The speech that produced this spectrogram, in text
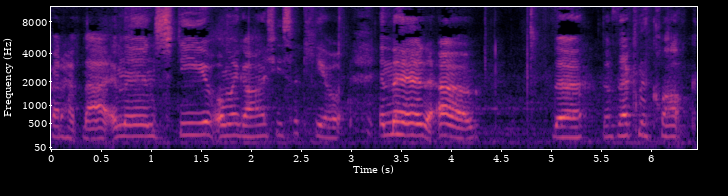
Gotta have that. And then Steve, oh my gosh, he's so cute. And then uh, the the Vecna clock.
